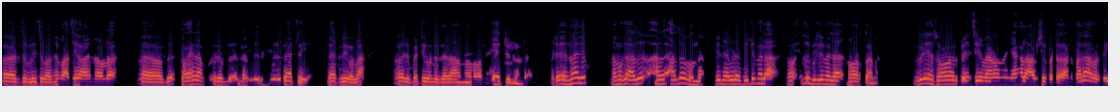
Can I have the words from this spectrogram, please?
എടുത്ത് വിളിച്ച് പറഞ്ഞു. അദ്ദേഹം അതിനുള്ള പകരം ഒരു ബാറ്ററി ബാറ്ററി ഉള്ള ഒരു പെട്ടി കൊണ്ട് തരാമെന്ന് പറഞ്ഞ് ഏറ്റിട്ടുണ്ട്. പക്ഷേ എന്നാലും നമുക്ക് അത് അത് ഒന്ന് പിന്നെ ഇവിടെ വില്ലുമല നോ- ഇത് വില്ലുമല നോർത്താണ്. ഇവിടെ സോളാർ ഫെൻസിങ് വേണമെന്ന് ഞങ്ങൾ ആവശ്യപ്പെട്ടതാണ് പല ആവർത്തി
